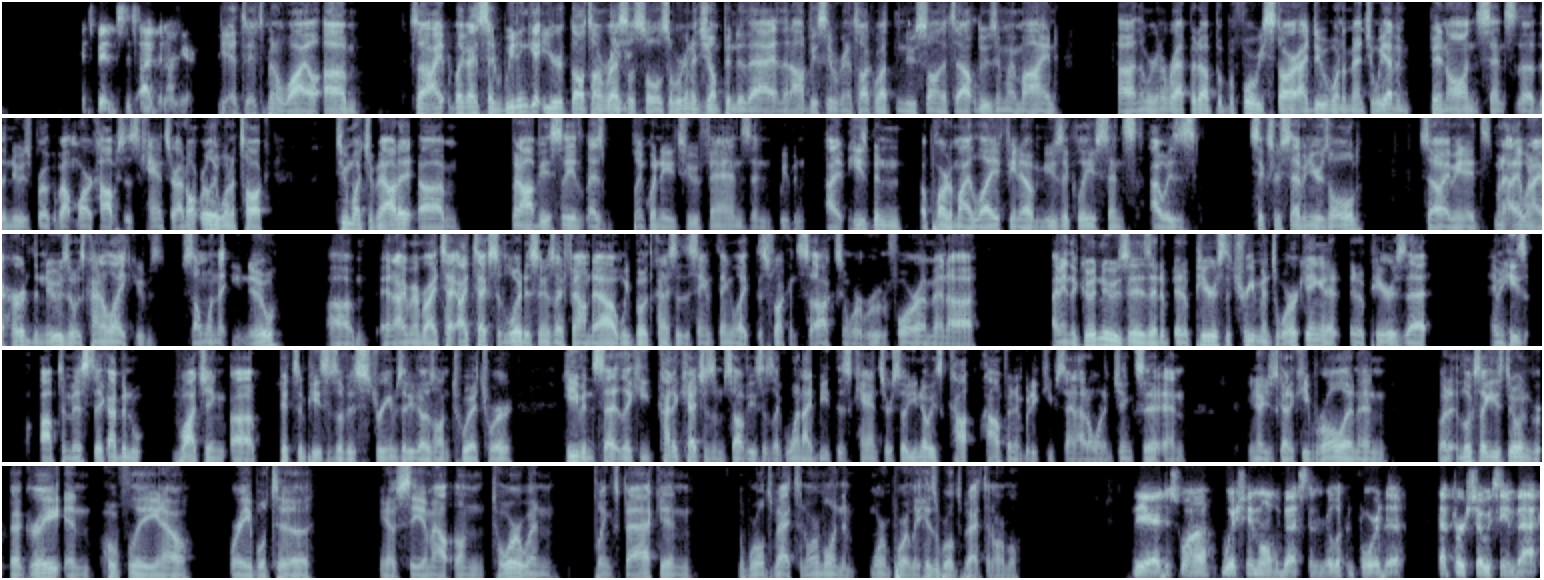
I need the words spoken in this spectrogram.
it's been since I've been on here. Yeah, it's it's been a while. Um, so I like I said, we didn't get your thoughts on Restless Soul, so we're gonna jump into that, and then obviously we're gonna talk about the new song that's out, "Losing My Mind," uh, and then we're gonna wrap it up. But before we start, I do want to mention we haven't been on since the, the news broke about Mark Hoppus's cancer. I don't really want to talk too much about it, um, but obviously, as Blink 182 fans, and we've been I he's been a part of my life, you know, musically since I was six or seven years old. So I mean, it's when I when I heard the news, it was kind of like it was someone that you knew. Um, and I remember I, te- I texted Lloyd as soon as I found out. We both kind of said the same thing, like this fucking sucks, and we're rooting for him. And uh, I mean, the good news is it it appears the treatment's working, and it, it appears that I mean he's optimistic. I've been watching uh, bits and pieces of his streams that he does on Twitch, where he even said like he kind of catches himself. He says like when I beat this cancer, so you know he's co- confident, but he keeps saying I don't want to jinx it, and you know you just got to keep rolling. And but it looks like he's doing gr- uh, great, and hopefully you know we're able to you know see him out on tour when Blink's back and the world's back to normal, and more importantly, his world's back to normal. Yeah, I just want to wish him all the best, and we're looking forward to that first show we see him back,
